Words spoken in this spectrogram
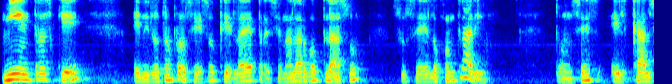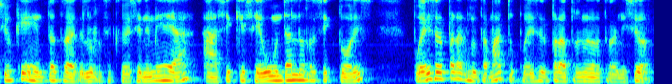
Mientras que en el otro proceso, que es la depresión a largo plazo, sucede lo contrario entonces, el calcio que entra a través de los receptores NMDA hace que se hundan los receptores, puede ser para glutamato, puede ser para otro neurotransmisor,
